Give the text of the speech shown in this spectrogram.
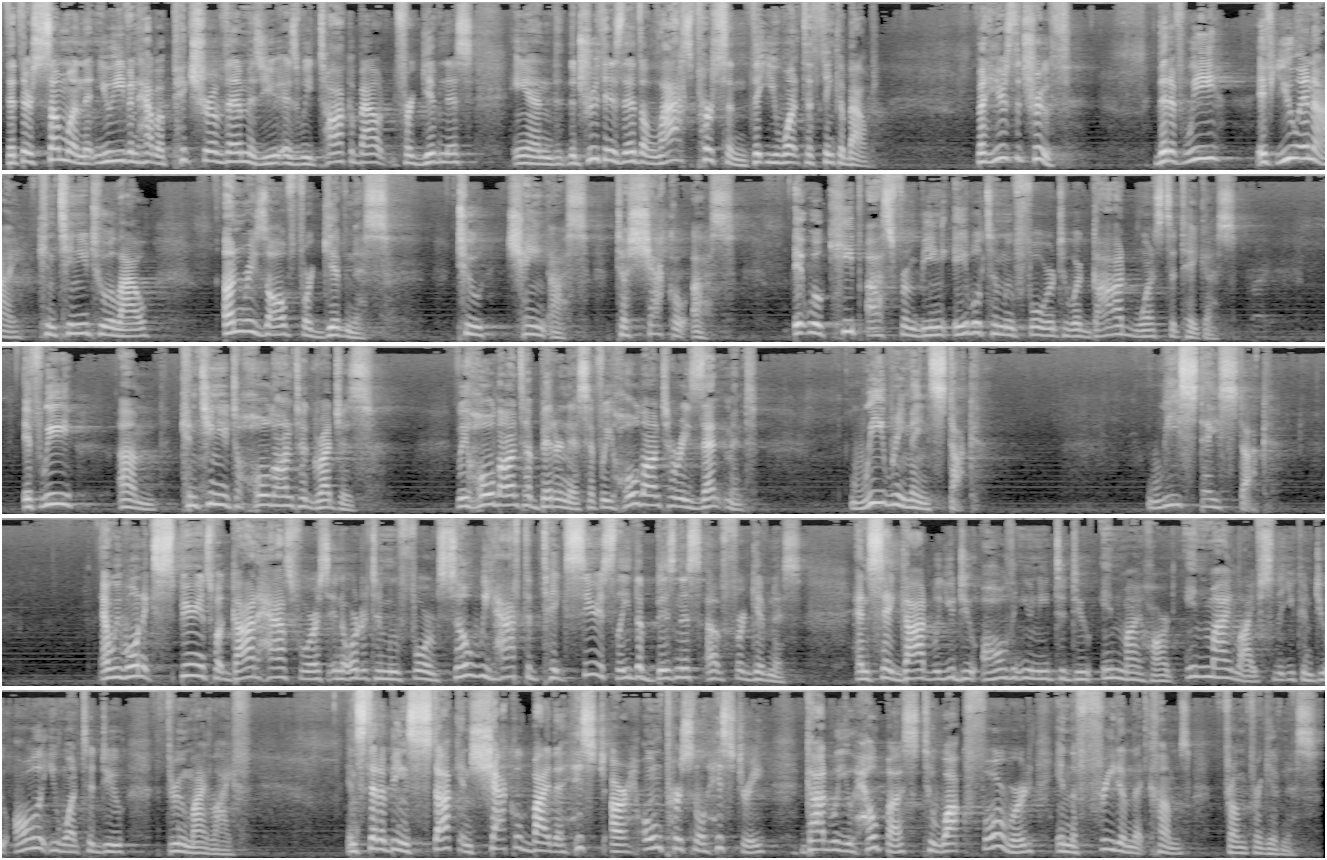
That there's someone that you even have a picture of them as, you, as we talk about forgiveness and the truth is, they're the last person that you want to think about. But here's the truth that if we, if you and I continue to allow unresolved forgiveness to chain us, to shackle us, it will keep us from being able to move forward to where God wants to take us. If we um, continue to hold on to grudges, if we hold on to bitterness, if we hold on to resentment, we remain stuck. We stay stuck. And we won't experience what God has for us in order to move forward. So we have to take seriously the business of forgiveness and say, God, will you do all that you need to do in my heart, in my life, so that you can do all that you want to do through my life? Instead of being stuck and shackled by the hist- our own personal history, God, will you help us to walk forward in the freedom that comes from forgiveness?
